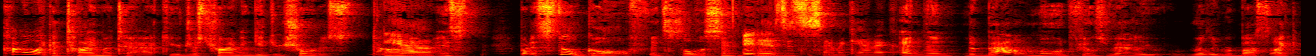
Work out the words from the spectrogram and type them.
kind of like a time attack. You're just trying to get your shortest time. Yeah. It's but it's still golf. It's still the same. It thing. is. It's the same mechanic. And then the battle mode feels very, really robust. Like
